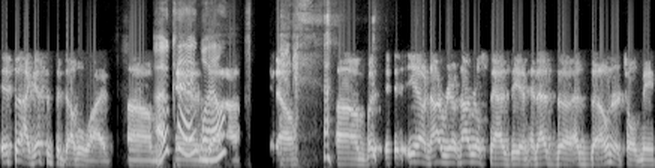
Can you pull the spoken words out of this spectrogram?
it's a, I guess it's a double wide. Um, okay, and, well, uh, you know, um, but it, you know, not real, not real snazzy. And, and as the as the owner told me,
